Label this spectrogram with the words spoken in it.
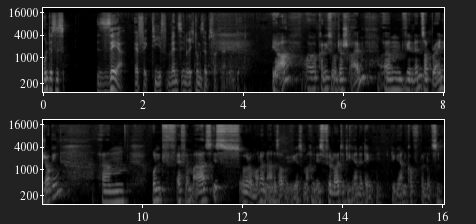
Und es ist sehr effektiv, wenn es in Richtung Selbstverteidigung geht. Ja, äh, kann ich so unterschreiben. Ähm, wir nennen es auch Brain Jogging. Ähm, und FMA ist, oder Modern Art ist auch, wie wir es machen, ist für Leute, die gerne denken, die gerne Kopf benutzen.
